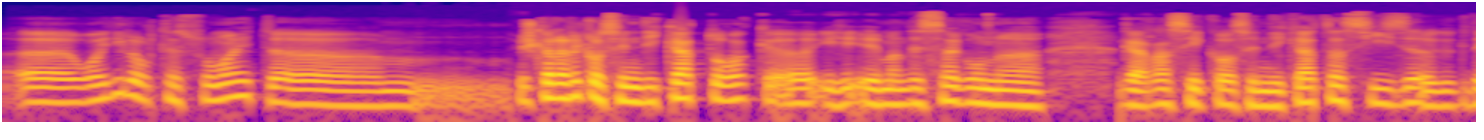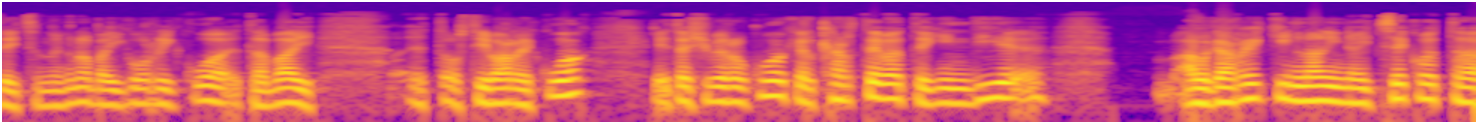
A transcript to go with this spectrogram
Uh, Oaidila urte zumait, uh, Euskal Herriko sindikatuak uh, eman dezagun uh, garraziko sindikata, ziz uh, deitzen duguna, bai gorrikoa eta bai eta ostibarrekuak, eta siberokuak elkarte bat egin die algarrekin lan inaitzeko eta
